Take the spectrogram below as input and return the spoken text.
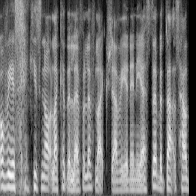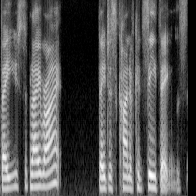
obviously he's not like at the level of like Xavi and Iniesta, but that's how they used to play, right? They just kind of could see things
